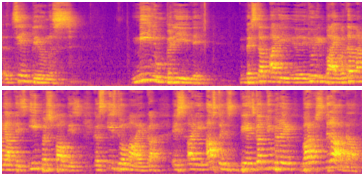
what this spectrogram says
eh, cieņpilnas mīļu brīdi. Bez tam arī uh, Jurim Baivadam man jāteic īpaši paldies, kas izdomāja, ka es arī 85 gadu jubileju varu strādāt.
